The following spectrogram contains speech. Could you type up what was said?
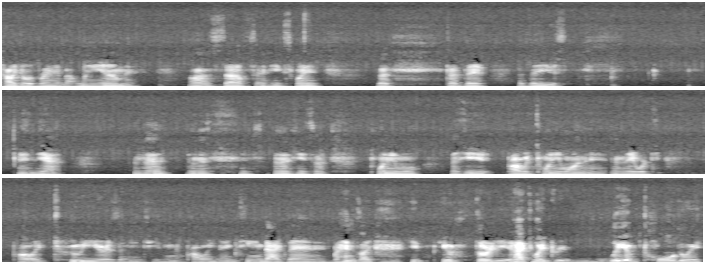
Callie tells Brandon about Liam and all that stuff, and he explained that that they that they use and yeah, and then and then he's and then he's uh, twenty one that he probably twenty one and, and they were probably two years. I mean, he's probably nineteen back then, and Brent's like he he was thirty. And I totally agree. Liam totally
